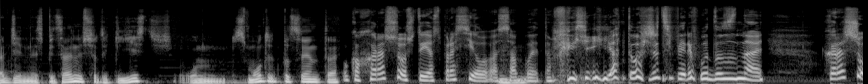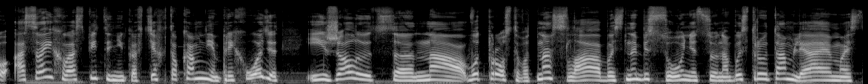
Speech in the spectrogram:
отдельная специальность все-таки есть. Он смотрит пациента. О, как хорошо, что я спросила вас mm-hmm. об этом. я тоже теперь буду знать. Хорошо, а своих воспитанников, тех, кто ко мне приходит и жалуются на вот просто вот на слабость, на бессонницу, на быструю утомляемость,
